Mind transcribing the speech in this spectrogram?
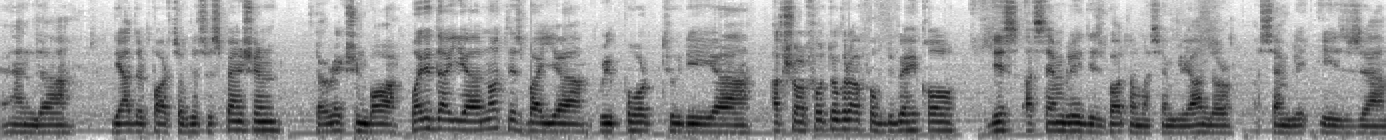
and uh, the other parts of the suspension direction bar. What did I uh, notice by uh, report to the uh, actual photograph of the vehicle? This assembly this bottom assembly under assembly is uh,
